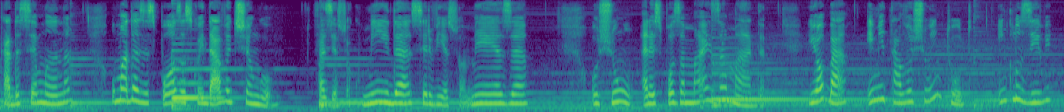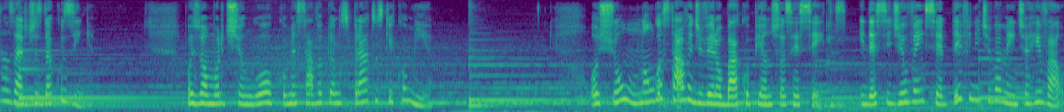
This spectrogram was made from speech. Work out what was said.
Cada semana, uma das esposas cuidava de Xangô fazia sua comida, servia sua mesa. Oxum era a esposa mais amada e Obá imitava Oxum em tudo, inclusive nas artes da cozinha. Pois o amor de Xangô começava pelos pratos que comia. Oxum não gostava de ver Obá copiando suas receitas e decidiu vencer definitivamente a rival.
